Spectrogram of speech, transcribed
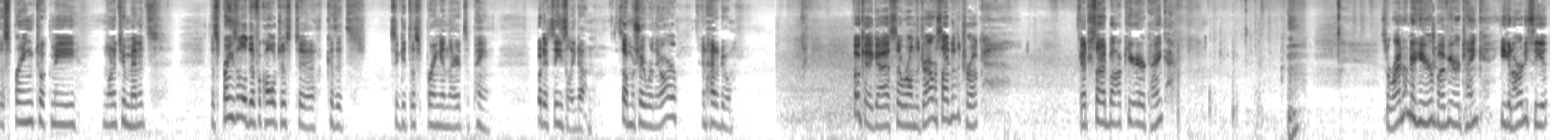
the spring took me one or two minutes. The spring's a little difficult just to, because it's, to get the spring in there, it's a pain. But it's easily done. So I'm going to show you where they are and how to do them. Okay guys, so we're on the driver's side of the truck. Got your side block, your air tank. So right under here, above your air tank, you can already see it.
